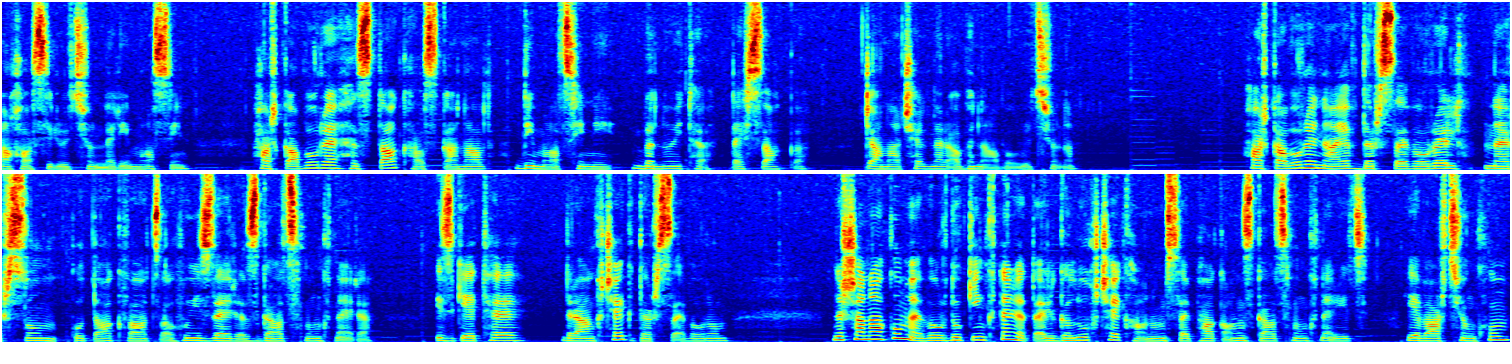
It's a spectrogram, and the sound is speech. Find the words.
նախասիրությունների մասին։ Հարկավոր է հստակ հասկանալ դիմացինի բնույթը, տեսակը, ճանաչել նրա բնավորությունը։ Հարկավոր է նաև դրսևորել ներսում կուտակվածը, հույզերը, զգացմունքները։ Իսկ եթե դրանք չեք դրսևորում, նշանակում է, որ դուք ինքներդ էլ գլուխ չեք հանում սեփական զգացմունքներից եւ արդյունքում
